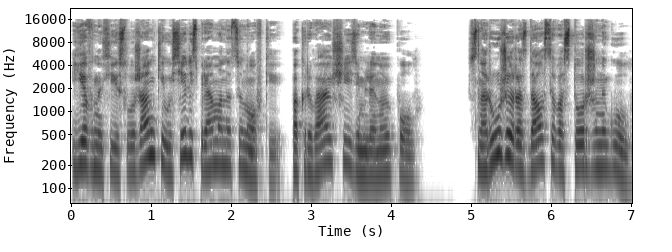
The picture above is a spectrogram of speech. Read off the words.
Евнухи и служанки уселись прямо на циновки, покрывающие земляной пол. Снаружи раздался восторженный гул,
